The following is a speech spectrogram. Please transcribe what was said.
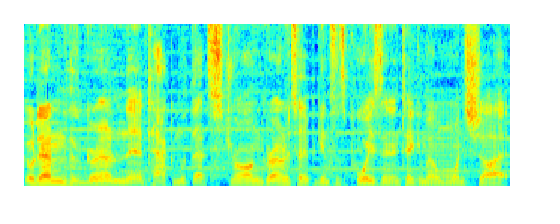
Go down into the ground and then attack him with that strong ground type against his poison and take him out in one shot.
